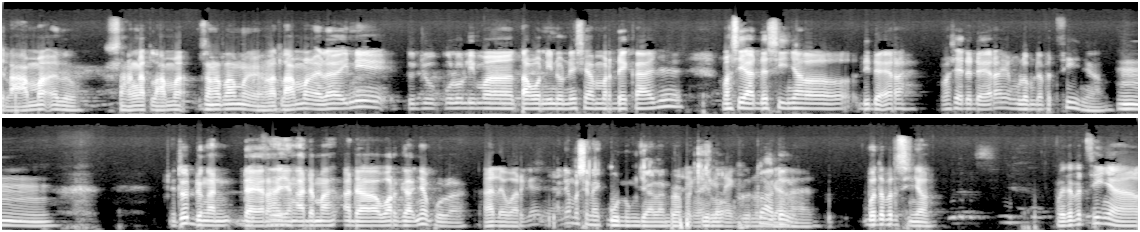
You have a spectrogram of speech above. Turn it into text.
Lama itu. Sangat lama. Sangat lama ya. Sangat lama ya. Ini 75 tahun Indonesia merdeka aja masih ada sinyal di daerah. Masih ada daerah yang belum dapat sinyal. Hmm. Itu dengan daerah yang ada ma- ada warganya pula. Ada warganya. Ini masih naik gunung jalan berapa Masih kilo? naik gunung Itu ada loh. jalan. Buat dapat sinyal. Buat dapat sinyal,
